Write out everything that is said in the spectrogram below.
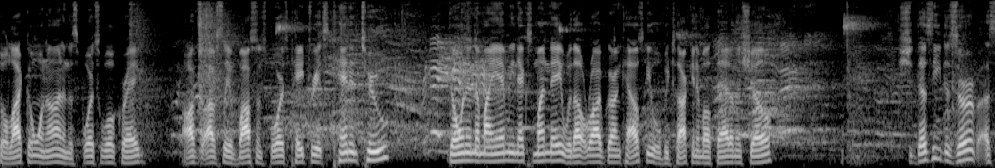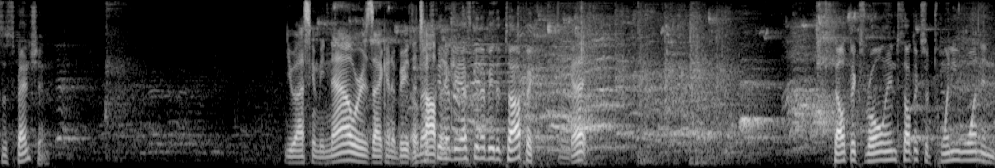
So, a lot going on in the sports world, Craig. Obviously, in Boston sports, Patriots 10 and 2 going into Miami next Monday without Rob Gronkowski. We'll be talking about that on the show. Does he deserve a suspension? You asking me now, or is that going to be the Well, that's topic? Gonna be, that's going to be the topic. okay. Celtics rolling. Celtics are 21 and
